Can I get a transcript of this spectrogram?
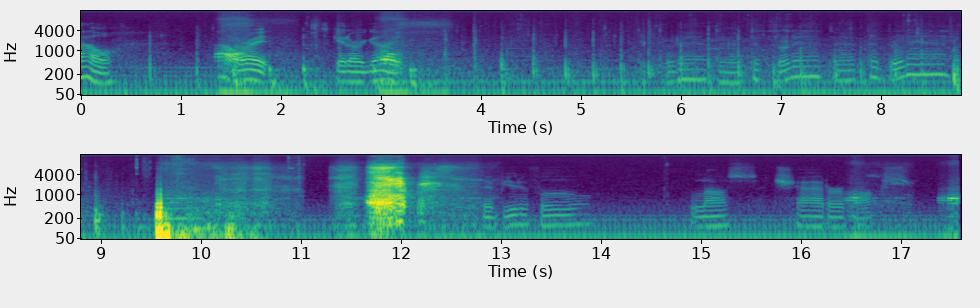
Tao. Alright, let's get our gun. The beautiful lost chatterbox.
